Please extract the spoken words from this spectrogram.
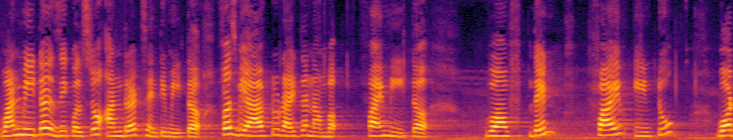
1 meter is equals to 100 centimeter. First, we have to write the number 5 meter. Then 5 into what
